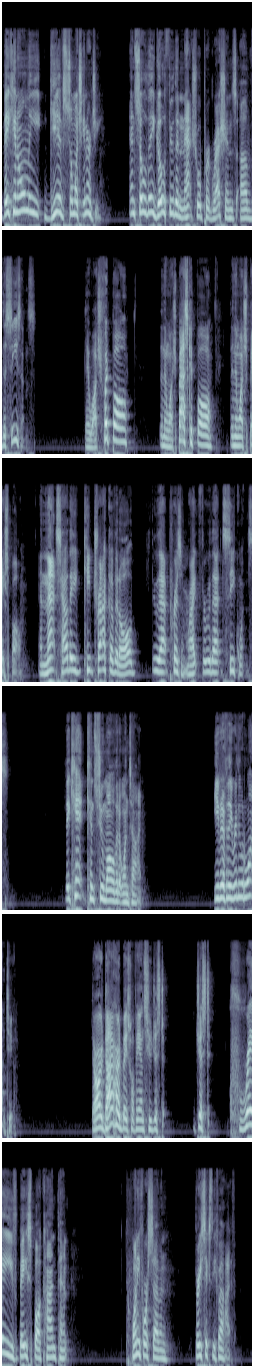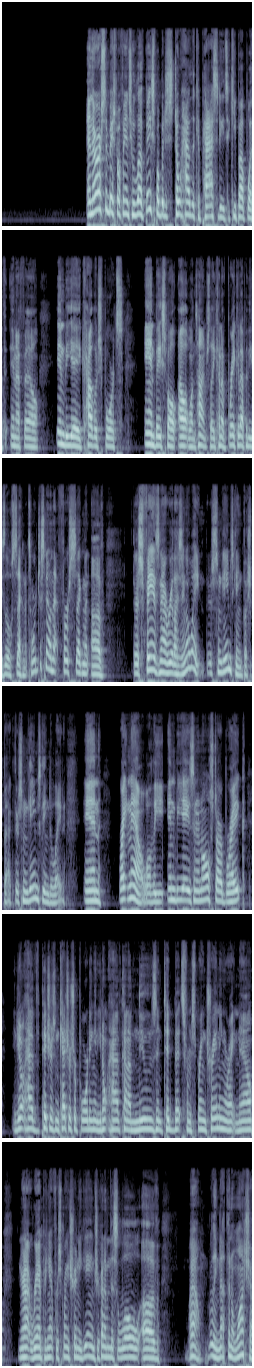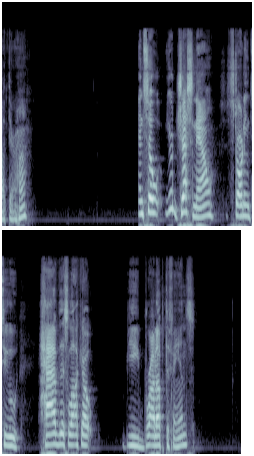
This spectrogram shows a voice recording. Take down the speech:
they can only give so much energy. And so they go through the natural progressions of the seasons. They watch football, then they watch basketball, then they watch baseball. And that's how they keep track of it all through that prism, right? Through that sequence. They can't consume all of it at one time, even if they really would want to. There are diehard baseball fans who just just crave baseball content 24 7, 365. And there are some baseball fans who love baseball but just don't have the capacity to keep up with NFL, NBA, college sports, and baseball all at one time. So they kind of break it up in these little segments. And we're just now in that first segment of there's fans now realizing, oh, wait, there's some games getting pushed back. There's some games getting delayed. And right now, while the NBA is in an all star break, and you don't have pitchers and catchers reporting, and you don't have kind of news and tidbits from spring training right now, and you're not ramping up for spring training games, you're kind of in this lull of, wow, really nothing to watch out there, huh? And so you're just now starting to have this lockout be brought up to fans.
